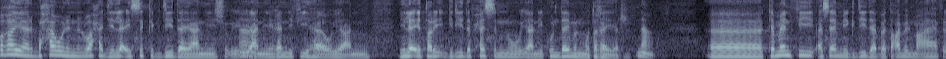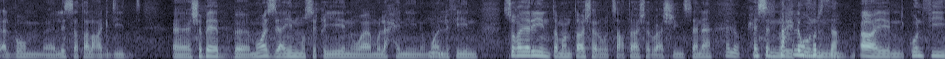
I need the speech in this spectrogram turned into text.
بغير بحاول إن الواحد يلاقي سكة جديدة يعني شو آه. يعني يغني فيها ويعني يلاقي طريق جديده بحيث إنه يعني يكون دايما متغير. نعم. آه كمان في أسامي جديدة بتعامل معاها في الألبوم آه لسه طالعة جديد. آه شباب آه، موزعين موسيقيين وملحنين ومؤلفين صغيرين 18 و19 و20 سنة. حلو. بحيث إنه يكون فرصة. آه يعني يكون في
